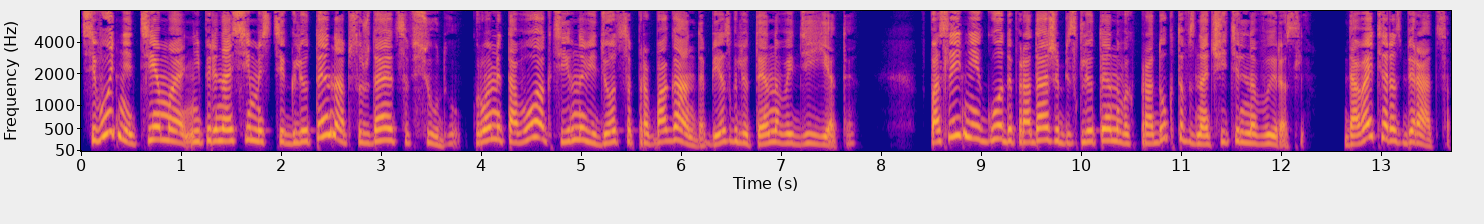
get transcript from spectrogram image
Сегодня тема непереносимости глютена обсуждается всюду. Кроме того, активно ведется пропаганда безглютеновой диеты последние годы продажи безглютеновых продуктов значительно выросли. Давайте разбираться,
